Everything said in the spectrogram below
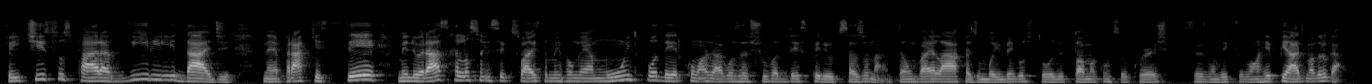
Feitiços para virilidade, né? Para aquecer, melhorar as relações sexuais também vão ganhar muito poder com as águas da chuva desse período sazonal. Então vai lá, faz um banho bem gostoso e toma com seu crush, porque vocês vão ver que vocês vão arrepiar de madrugada.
